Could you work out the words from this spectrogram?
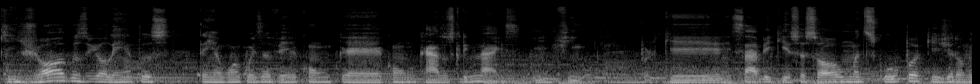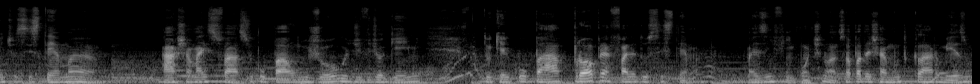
que jogos violentos têm alguma coisa a ver com, é, com casos criminais. Enfim, porque a gente sabe que isso é só uma desculpa que geralmente o sistema acha mais fácil culpar um jogo de videogame do que culpar a própria falha do sistema. Mas enfim, continuando, só para deixar muito claro mesmo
